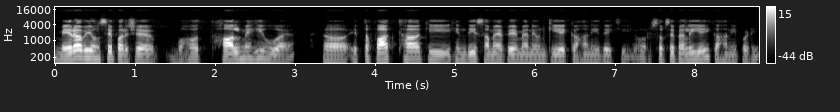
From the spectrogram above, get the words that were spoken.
मेरा भी उनसे परिचय बहुत हाल में ही हुआ है। इत्तेफाक था कि हिंदी समय पे मैंने उनकी एक कहानी देखी और सबसे पहले यही कहानी पढ़ी।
